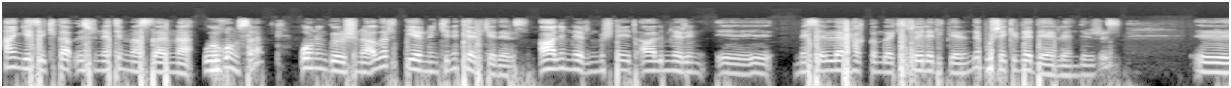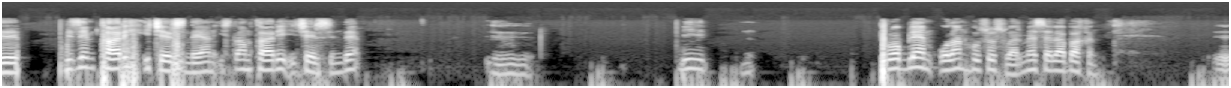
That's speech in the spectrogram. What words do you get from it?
Hangisi kitap ve sünnetin naslarına uygunsa onun görüşünü alır, diğerininkini terk ederiz. Alimlerin, müştehit alimlerin e, meseleler hakkındaki söylediklerini de bu şekilde değerlendiririz. E, bizim tarih içerisinde yani İslam tarihi içerisinde e, bir problem olan husus var. Mesela bakın e,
